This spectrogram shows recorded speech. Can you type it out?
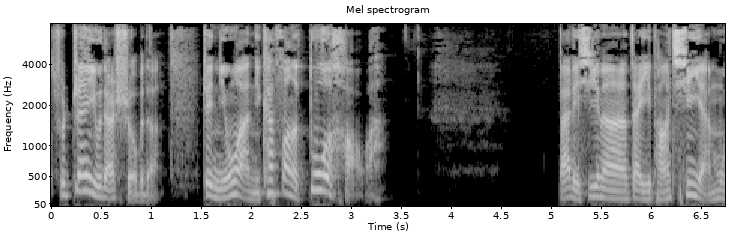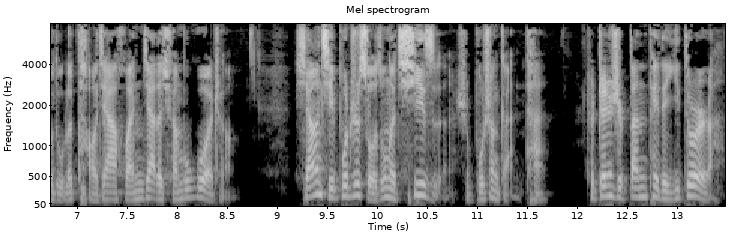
说真有点舍不得，这牛啊，你看放的多好啊。百里奚呢，在一旁亲眼目睹了讨价还价的全部过程，想起不知所踪的妻子，是不胜感叹：这真是般配的一对儿啊！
